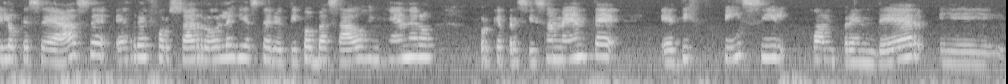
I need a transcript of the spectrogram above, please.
y lo que se hace es reforzar roles y estereotipos basados en género porque precisamente es difícil comprender eh,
